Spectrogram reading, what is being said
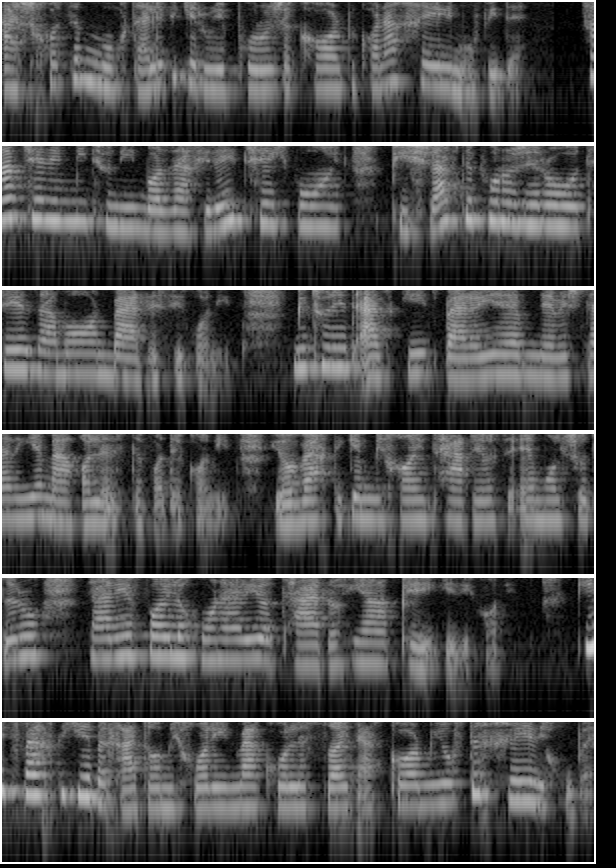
اشخاص مختلفی که روی پروژه کار می‌کنن خیلی مفیده. همچنین می‌تونین با ذخیره checkpoint پیشرفت پروژه رو طی زمان بررسی کنید. می‌تونید از گیت برای نوشتن یه مقاله استفاده کنید یا وقتی که می‌خواین تغییرات اعمال شده رو در یه فایل هنری یا طراحی هم پیگیری کنید. گیت وقتی که به خطا می‌خورین و کل سایت از کار میفته خیلی خوبه.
